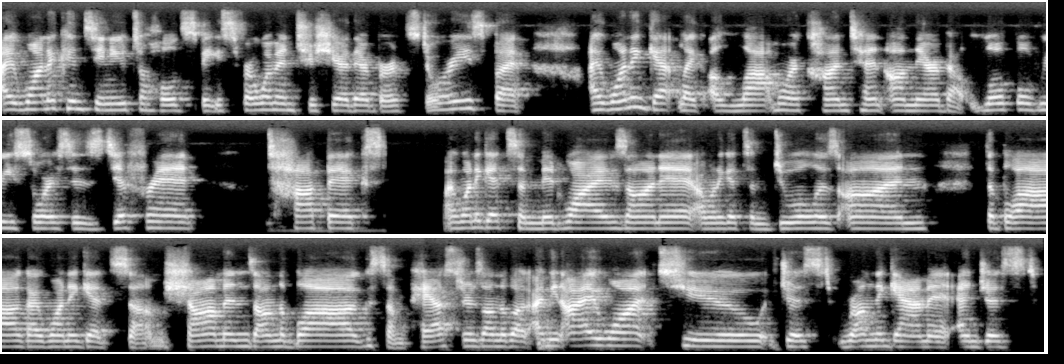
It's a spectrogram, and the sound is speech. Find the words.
I want to continue to hold space for women to share their birth stories, but I want to get like a lot more content on there about local resources, different topics. I want to get some midwives on it. I want to get some doulas on the blog. I want to get some shamans on the blog, some pastors on the blog. I mean, I want to just run the gamut and just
